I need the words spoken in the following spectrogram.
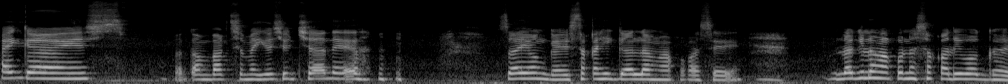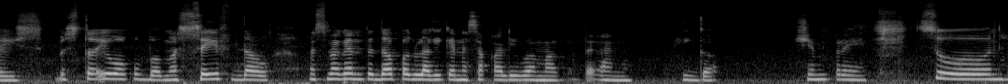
Hi guys! Welcome back to my YouTube channel. so ayun guys, nakahiga lang ako kasi lagi lang ako nasa kaliwa guys. Basta iwan ko ba, mas safe daw. Mas maganda daw pag lagi ka nasa kaliwa mag, ano, higa. Syempre, soon,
